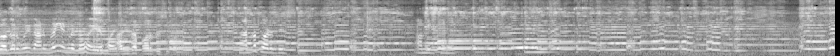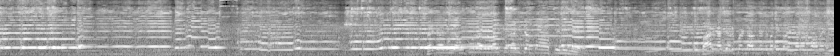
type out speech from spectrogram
এই গদর বই গানগুলোই এগুলো তো হয়ে হয় আর এটা পরদেশি কথা গানটা পরে দিস আমির খানের फैजल ये अंकुर अग्रवाल की गाड़ी चलता है फीलिंग में बारह हजार रुपये डाल देने बने कई सारे कमेंट दो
